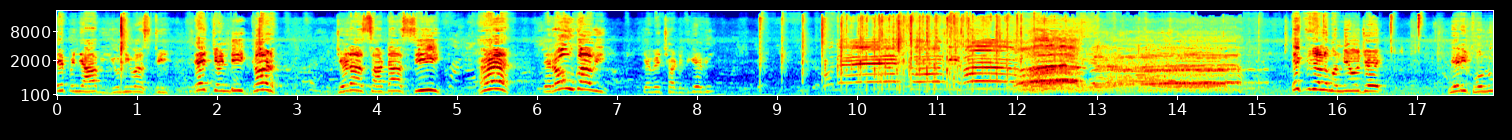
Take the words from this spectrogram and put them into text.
ਇਹ ਪੰਜਾਬ ਯੂਨੀਵਰਸਿਟੀ, ਇਹ ਚੰਡੀਗੜ੍ਹ, ਜਿਹੜਾ ਸਾਡਾ ਸੀ ਹੈ ਤੇ ਰਹੂਗਾ ਵੀ, ਕਿਵੇਂ ਛੱਡ ਦਈਏ ਵੀ? ਇੱਕ ਗੱਲ ਮੰਨਿਓ ਜੇ, ਮੇਰੀ ਤੁਹਾਨੂੰ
